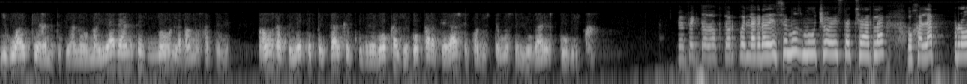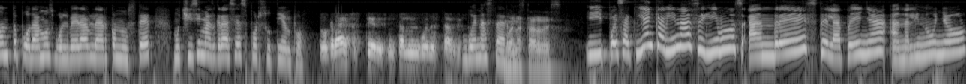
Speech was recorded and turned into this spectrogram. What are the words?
igual que antes. La normalidad de antes no la vamos a tener. Vamos a tener que pensar que el cubrebocas llegó para quedarse cuando estemos en lugares públicos. Perfecto, doctor. Pues le agradecemos mucho esta charla. Ojalá pronto podamos volver a hablar con usted. Muchísimas gracias por su tiempo. gracias a ustedes. Un saludo y buenas tardes. Buenas tardes. Buenas tardes. Y pues aquí en cabina seguimos Andrés de la Peña, Analí Nuño,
